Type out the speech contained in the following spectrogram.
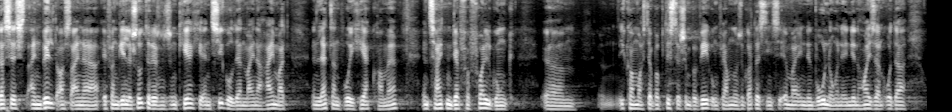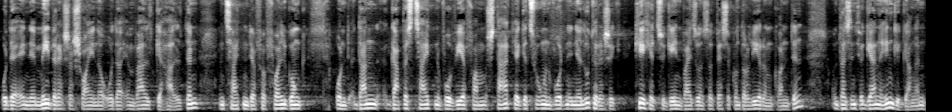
Das ist ein Bild aus einer evangelisch-lutherischen Kirche in Sigulda, in meiner Heimat in Lettland, wo ich herkomme, in Zeiten der Verfolgung. Ähm, ich komme aus der baptistischen Bewegung. Wir haben unsere Gottesdienste immer in den Wohnungen, in den Häusern oder, oder in der Mähdrescherscheune oder im Wald gehalten, in Zeiten der Verfolgung. Und dann gab es Zeiten, wo wir vom Staat her gezwungen wurden, in die lutherische Kirche zu gehen, weil sie uns das besser kontrollieren konnten. Und da sind wir gerne hingegangen,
